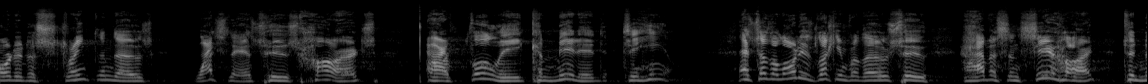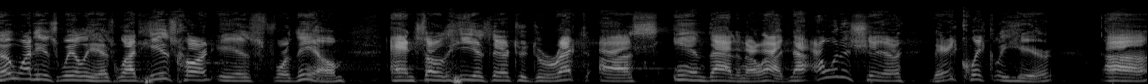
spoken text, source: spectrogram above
order to strengthen those, watch this, whose hearts are fully committed to Him. And so the Lord is looking for those who have a sincere heart to know what His will is, what His heart is for them. And so He is there to direct us in that in our life. Now, I want to share very quickly here uh,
